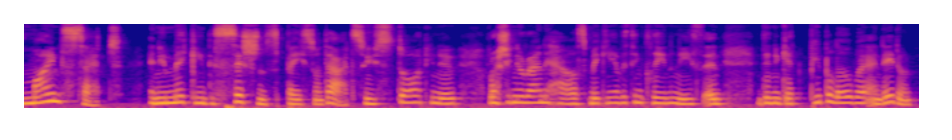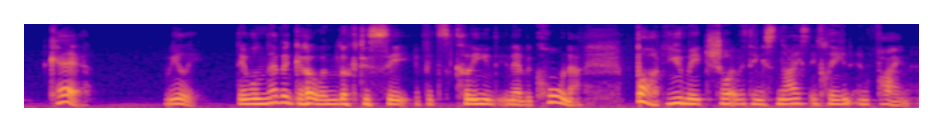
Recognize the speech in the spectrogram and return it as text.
mindset and you're making decisions based on that. So you start, you know, rushing around the house, making everything clean and neat, and, then you get people over and they don't care, really. They will never go and look to see if it's cleaned in every corner. But you made sure everything is nice and clean and fine.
